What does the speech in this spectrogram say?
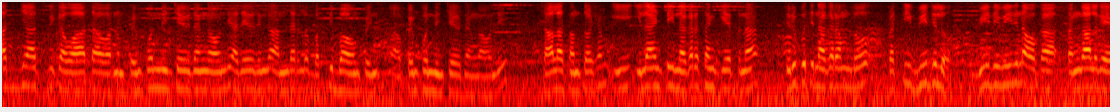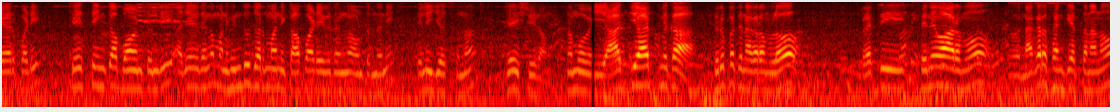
ఆధ్యాత్మిక వాతావరణం పెంపొందించే విధంగా ఉంది. అదేవిధంగా అందరిలో భక్తిభావం పెం పెంపొందించే విధంగా ఉంది. చాలా సంతోషం. ఈ ఇలాంటి నగర సంకీర్తన తిరుపతి నగరంలో ప్రతి వీధిలో వీధి వీధిన ఒక సంఘాలుగా ఏర్పడి చేస్తే ఇంకా బాగుంటుంది. అదేవిధంగా మన హిందూ ధర్మాన్ని కాపాడే విధంగా ఉంటుందని తెలియజేస్తున్నా. జై శ్రీరామ్. నమో ఈ ఆధ్యాత్మిక తిరుపతి నగరంలో ప్రతి శనివారము నగర సంకీర్తనను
